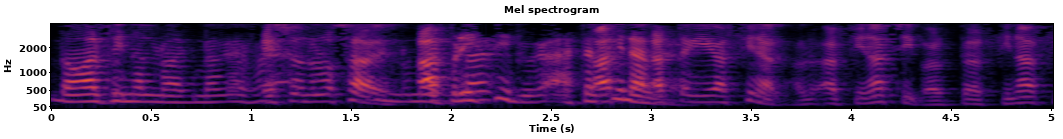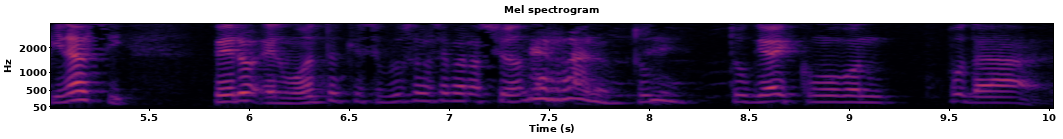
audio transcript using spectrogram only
No, al final no. no- Eso no lo sabes. no, al principio, hasta el final. Hasta que llega al final. Al, al final sí, pero al final, final sí. Pero el momento en que se produce la separación, Es raro, tú, sí. tú quedas como con. puta,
